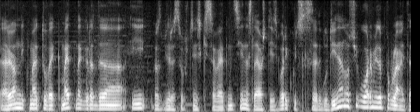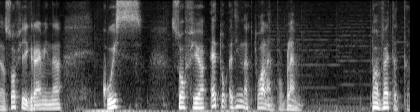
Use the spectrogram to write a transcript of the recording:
районни кметове, кмет на града и разбира се общински съветници на следващите избори, които са след година, но си говорим и за проблемите на София. Играем и на Куиз София. Ето един актуален проблем. Паветата.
